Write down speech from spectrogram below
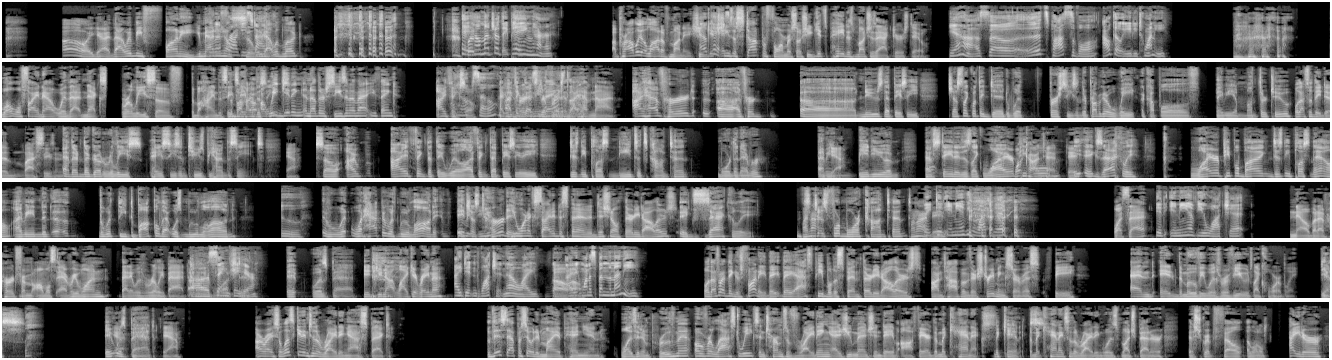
oh my God, that would be funny. You imagine how silly style. that would look? Hey, But- how much are they paying her? Uh, probably a lot of money. She Okay. gets, she's a stunt performer, so she gets paid as much as actors do. Yeah, so it's possible. I'll go 80 20. well, we'll find out with that next release of the behind the scenes. behind Dave, the are, are we scenes. getting another season of that? You think? I I think so. hope so. Have I you think heard that's anything? Because I have not. I have heard uh, I've heard uh news that basically just like what they did with first season, they're probably going to wait a couple of maybe a month or two Well, that's what they did last season. and then they're going to release hey season two's behind the scenes Yeah. so i i think that they will i think that basically disney plus needs its content more than ever i mean Yeah. me and you have have stated is like why are What people content, Dave? Exactly why are people buying disney plus now i mean uh, with the debacle that was mulan Ooh. what what happened with mulan it, it David, just you, hurt it You weren't excited to spend an additional thirty dollars? exactly Why not? just for more content Why not, Wait, Dave? did any of you watch it? What's that? Did any of you watch it? No, but I've heard from almost everyone that it was really bad. I've Same watched thing it. here. It was bad. Did you not like it, Raina? I didn't watch it. No, I Oh, I didn't oh. want to spend the money. Well, that's what I think is funny. They they asked people to spend thirty dollars on top of their streaming service fee, and it, the movie was reviewed like horribly. Yes. It Yeah. was bad. Yeah. All right, so let's get into the writing aspect. This episode, in my opinion, was an improvement over last week's in terms of writing. As you mentioned, Dave, off air, the mechanics. Mechanics. the mechanics of the writing was much better. The script felt a little tighter.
